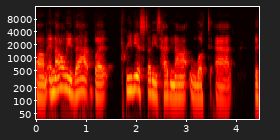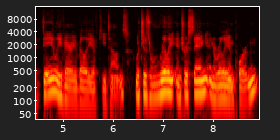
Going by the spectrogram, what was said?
Um, and not only that, but previous studies had not looked at the daily variability of ketones, which is really interesting and really important.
